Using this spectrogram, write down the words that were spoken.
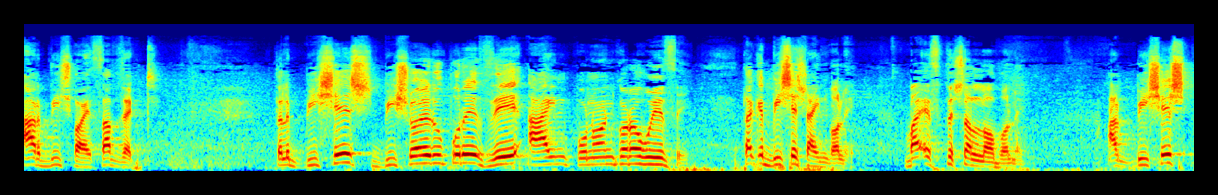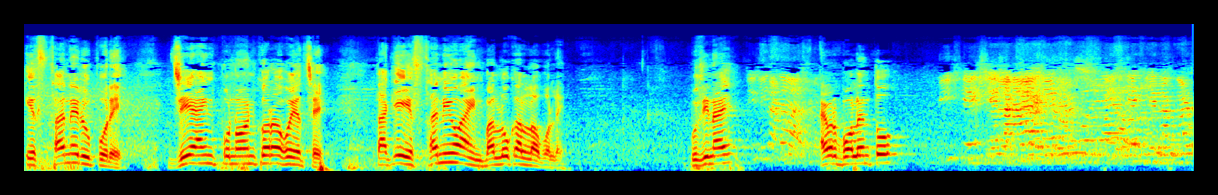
আর বিষয় সাবজেক্ট তাহলে বিশেষ বিষয়ের উপরে যে আইন প্রণয়ন করা হয়েছে তাকে বিশেষ আইন বলে বা স্পেশাল ল বলে। আর বিশেষ স্থানের উপরে যে আইন প্রণয়ন করা হয়েছে তাকে স্থানীয় আইন বা লোকাল ল বলে। বুঝি নাই? এবার বলেন তো বিশেষ এলাকার বিশেষ এলাকার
